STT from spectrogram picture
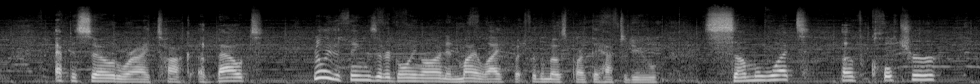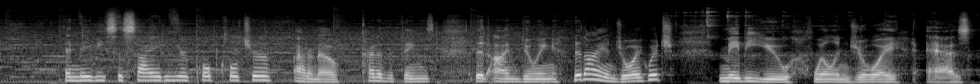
episode where I talk about really the things that are going on in my life, but for the most part, they have to do somewhat of culture and maybe society or pulp culture. I don't know. Kind of the things that I'm doing that I enjoy, which maybe you will enjoy as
